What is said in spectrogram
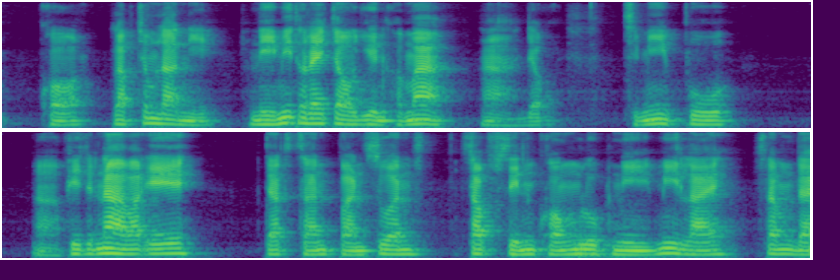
ำขอรับชำระหนี้หนี้มีเท่าใดเจ้ายื่นเข้ามาอ่าเดี๋ยวสิมีผู้อ่าพิจารณาว่าเอจัดสรรปันส่วนทรัพย์สินของลูกหนี้มีหลายส่ำใด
